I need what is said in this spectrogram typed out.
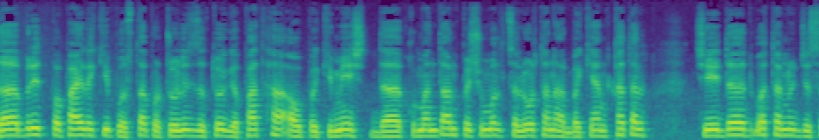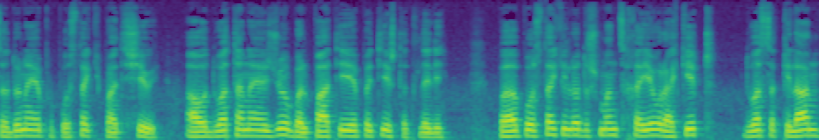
د برید په پایله کې پوسته په ټولیزه توګه فتح او پکې میشت د قومندان په شمول څلور تنه اربکیان قتل چې د دوه تنو جسدونه یې په پوسته کې پاتې شوي او دوه تنه یې ژوبل پاتې یې په تیښته تللي په پوسته کې له دښمن څخه یو راکټ دوه ثقیلان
